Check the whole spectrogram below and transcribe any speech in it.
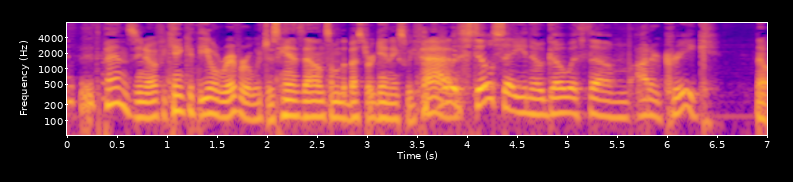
It depends, you know. If you can't get the Eel River, which is hands down some of the best organics we've had, I would still say you know go with um, Otter Creek. no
